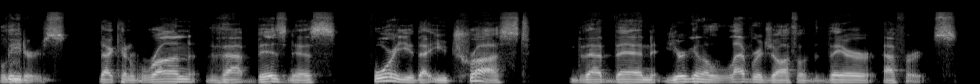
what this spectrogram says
hmm. leaders that can run that business for you that you trust that then you're going to leverage off of their efforts.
